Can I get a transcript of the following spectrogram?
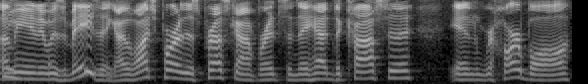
I was- mean, it was amazing. I watched part of this press conference, and they had DeCosta and Harbaugh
